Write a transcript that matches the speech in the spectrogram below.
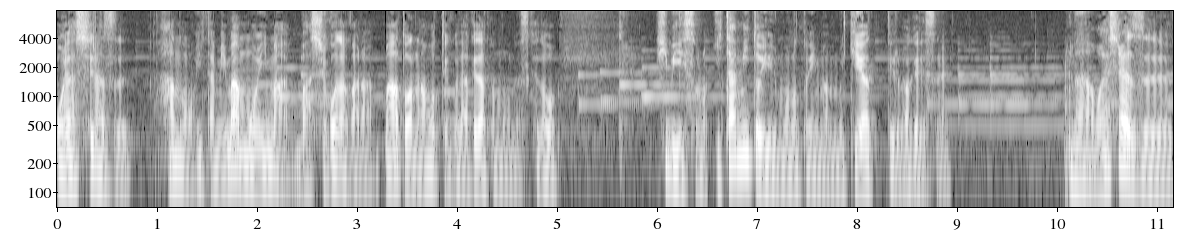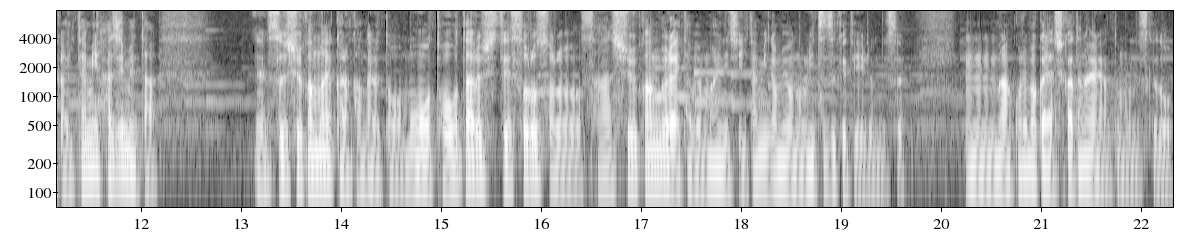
親知らず歯の痛みまあもう今抜歯後だから、まあ、あとは治っていくだけだと思うんですけど日々その痛みというものと今向き合ってるわけですね。まあ親知らずが痛み始めた数週間前から考えるともうトータルしてそろそろ3週間ぐらい多分毎日痛み止めを飲み続けているんです。うんまあこればかりは仕方ないなと思うんですけど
